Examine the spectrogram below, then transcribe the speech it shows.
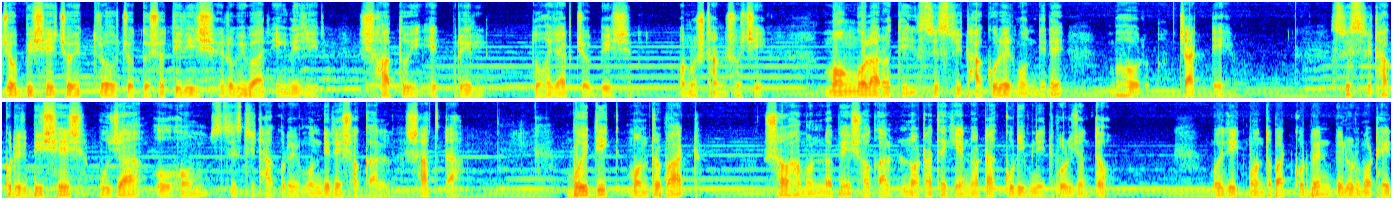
চব্বিশে চৈত্র চোদ্দোশো তিরিশ রবিবার ইংরেজির সাতই এপ্রিল দু হাজার চব্বিশ অনুষ্ঠান সূচি। মঙ্গল আরতি শ্রী শ্রী ঠাকুরের মন্দিরে ভোর চারটে। শ্রী শ্রী ঠাকুরের বিশেষ পূজা ও হোম শ্রী শ্রী ঠাকুরের মন্দিরে সকাল সাতটা। বৈদিক মন্ত্রপাঠ সভা মণ্ডপে সকাল নটা থেকে নটা কুড়ি মিনিট পর্যন্ত। বৈদিক মন্ত্রপাঠ করবেন বেলুর মঠের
